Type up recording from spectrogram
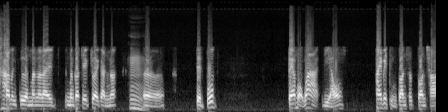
ครับถ้ามันเกินมันอะไร มันก็เช็คช่วยกันเนาะอืมเออ เสร็จปุ๊บ แกบอกว่า เดี๋ยว ให้ไปถึงตอนตอนเช้า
